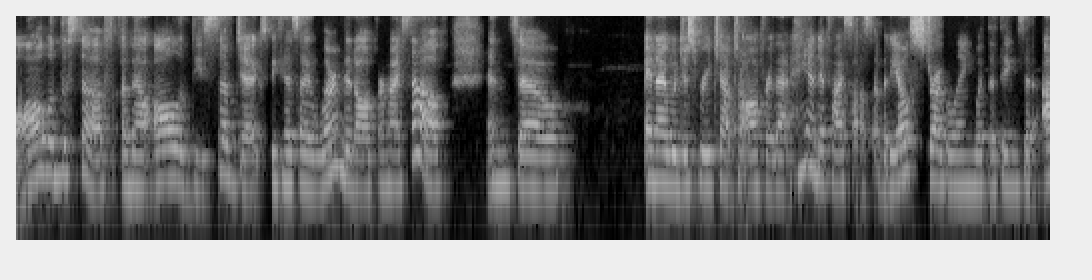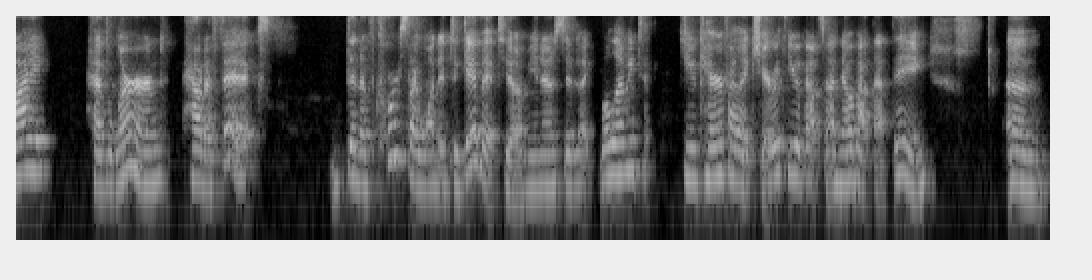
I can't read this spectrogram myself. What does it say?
all of the stuff about all of these subjects because I learned it all for myself. And so, and I would just reach out to offer that hand if I saw somebody else struggling with the things that I have learned how to fix then of course I wanted to give it to him, you know. So like, well, let me. T- do you care if I like share with you about? So I know about that thing. Um,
